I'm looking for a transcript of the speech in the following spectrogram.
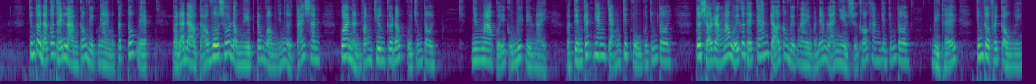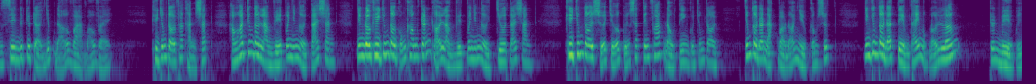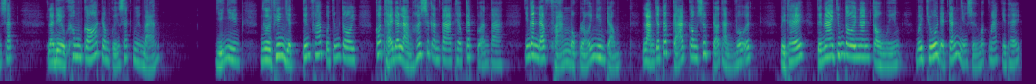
Chúng tôi đã có thể làm công việc Ngài một cách tốt đẹp và đã đào tạo vô số đồng nghiệp trong vòng những người tái sanh qua nền văn chương cơ đốc của chúng tôi. Nhưng ma quỷ cũng biết điều này và tìm cách ngăn chặn chức vụ của chúng tôi. Tôi sợ rằng ma quỷ có thể cản trở công việc này và đem lại nhiều sự khó khăn cho chúng tôi. Vì thế, chúng tôi phải cầu nguyện xin Đức Chúa Trời giúp đỡ và bảo vệ. Khi chúng tôi phát hành sách, hầu hết chúng tôi làm việc với những người tái sanh, nhưng đôi khi chúng tôi cũng không tránh khỏi làm việc với những người chưa tái sanh. Khi chúng tôi sửa chữa quyển sách tiếng Pháp đầu tiên của chúng tôi, chúng tôi đã đặt vào đó nhiều công sức. Nhưng chúng tôi đã tìm thấy một lỗi lớn trên bìa quyển sách là điều không có trong quyển sách nguyên bản. Dĩ nhiên, người phiên dịch tiếng Pháp của chúng tôi có thể đã làm hết sức anh ta theo cách của anh ta, nhưng anh đã phạm một lỗi nghiêm trọng, làm cho tất cả công sức trở thành vô ích. Vì thế, từ nay chúng tôi nên cầu nguyện với Chúa để tránh những sự mất mát như thế.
